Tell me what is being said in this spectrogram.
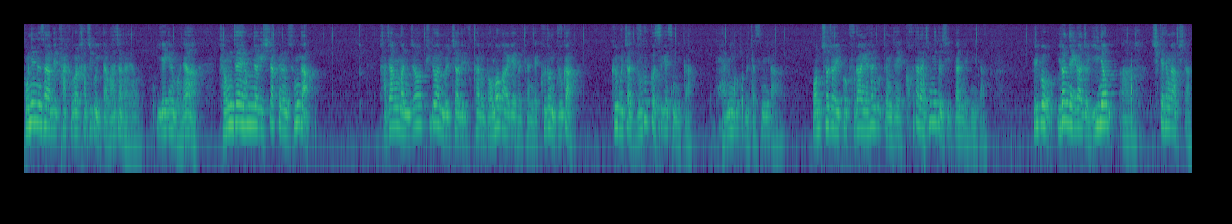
돈 있는 사람들이 다 그걸 가지고 있다고 하잖아요. 이 얘기는 뭐냐? 경제 협력이 시작되는 순간 가장 먼저 필요한 물자들이 북한으로 넘어가게 될 텐데 그 돈 누가 그 물자 누구 거 쓰겠습니까? 대한민국 물자 씁니다. 멈춰져 있고 불황의 한국 경제에 커다란 힘이 될 수 있다는 얘기입니다. 그리고 이런 얘기를 하죠. 이념 아, 쉽게 생각합시다.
